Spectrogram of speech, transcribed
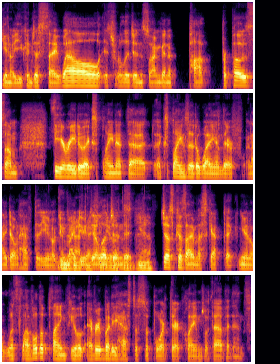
you know you can just say well it's religion so i'm going to pop propose some theory to explain it that explains it away and therefore and i don't have to you know do my due diligence it, yeah. just because i'm a skeptic. You know let's level the playing field. Everybody has to support their claims with evidence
